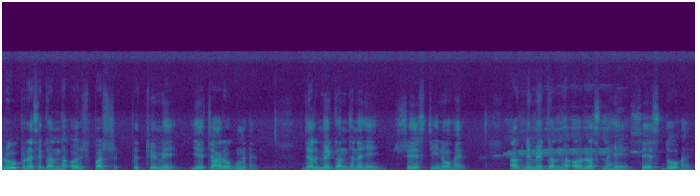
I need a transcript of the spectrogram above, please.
रूप, रस, गंध और स्पर्श पृथ्वी में ये चारों गुण हैं। जल में गंध नहीं, शेष तीनों हैं। अग्नि में गंध और रस नहीं, शेष दो हैं।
